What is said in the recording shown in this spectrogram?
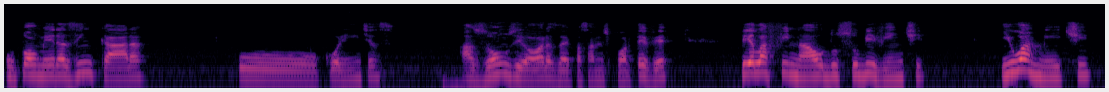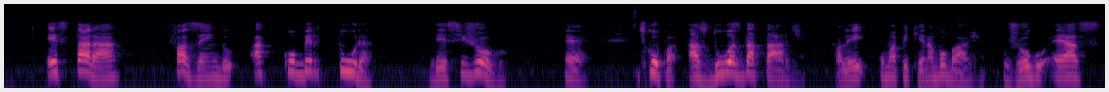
o Palmeiras encara o Corinthians às 11 horas, vai passar no Sport TV, pela final do Sub-20. E o Amit estará fazendo a cobertura desse jogo. É, desculpa, às duas da tarde. Falei uma pequena bobagem. O jogo é às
